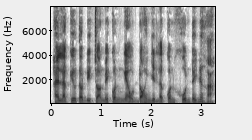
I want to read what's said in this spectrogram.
Hay là kêu tao đi chọn mấy con nghèo đói như là con khốn đấy nữa hả?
